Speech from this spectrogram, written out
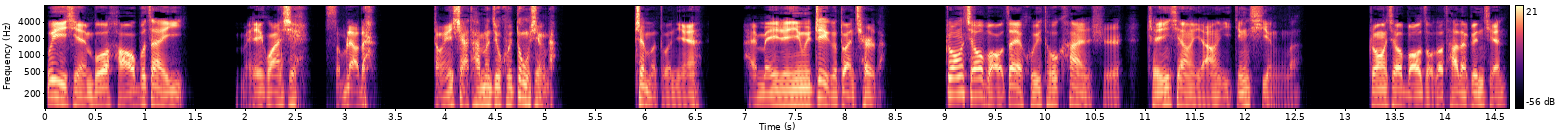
魏显波毫不在意，没关系，死不了的。等一下他们就会动醒的。这么多年还没人因为这个断气儿的。庄小宝再回头看时，陈向阳已经醒了。庄小宝走到他的跟前：“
